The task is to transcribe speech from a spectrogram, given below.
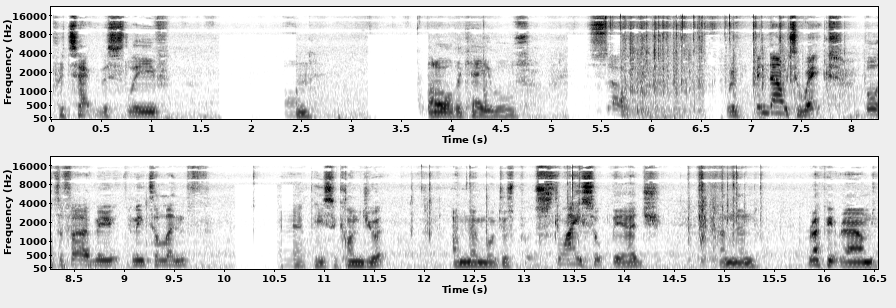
protect the sleeve on on all the cables. So we've been down to Wickes, bought a five meter length uh, piece of conduit, and then we'll just put, slice up the edge and then wrap it round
